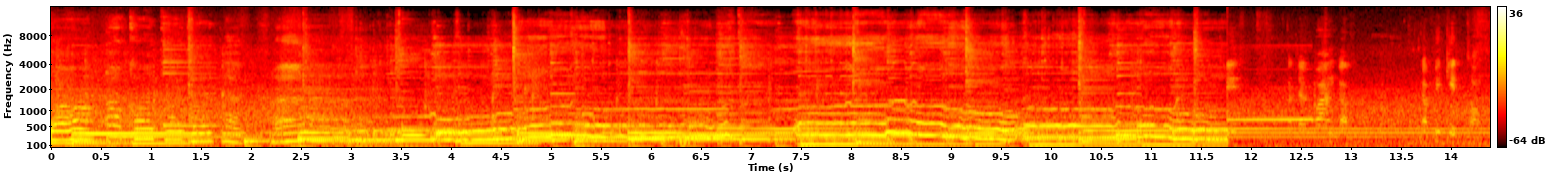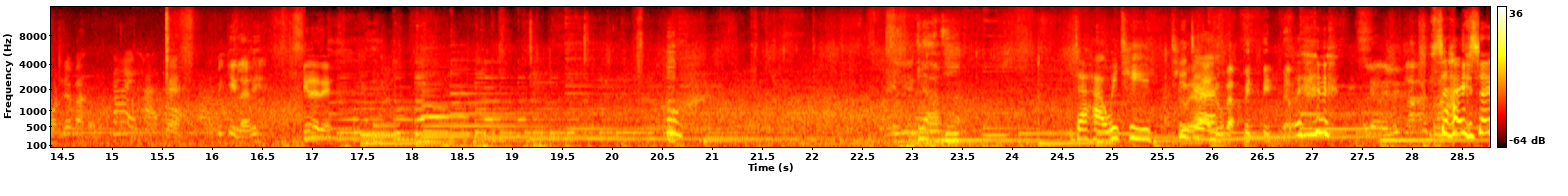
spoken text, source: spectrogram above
รอคอย พี่กิจเลยพี่นี่เลยดิจะหาวิธีที่จะดูแบบปิดๆแบบเรียกอะไรลึกลับลึกลับใช่ใช่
